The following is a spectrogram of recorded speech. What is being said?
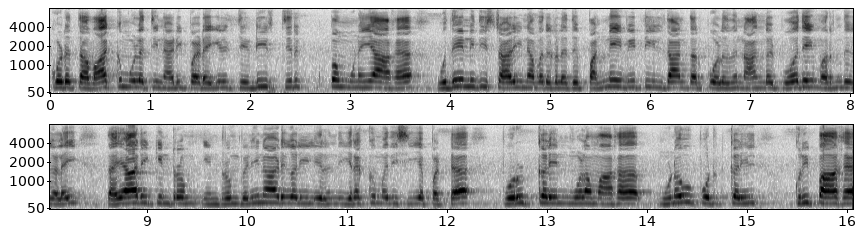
கொடுத்த வாக்குமூலத்தின் அடிப்படையில் திடீர் திருப்ப முனையாக உதயநிதி ஸ்டாலின் அவர்களது பண்ணை வீட்டில்தான் தற்பொழுது நாங்கள் போதை மருந்துகளை தயாரிக்கின்றோம் என்றும் வெளிநாடுகளில் இருந்து இறக்குமதி செய்யப்பட்ட பொருட்களின் மூலமாக உணவுப் பொருட்களில் குறிப்பாக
